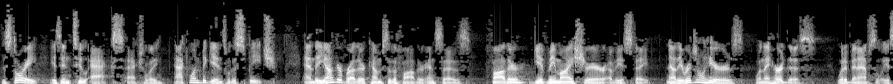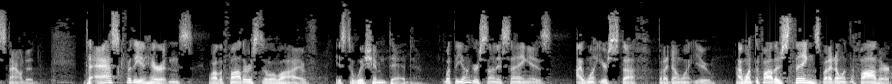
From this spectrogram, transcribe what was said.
The story is in two acts, actually. Act one begins with a speech. And the younger brother comes to the father and says, Father, give me my share of the estate. Now, the original hearers, when they heard this, would have been absolutely astounded. To ask for the inheritance while the father is still alive is to wish him dead. What the younger son is saying is, I want your stuff, but I don't want you. I want the father's things, but I don't want the father.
